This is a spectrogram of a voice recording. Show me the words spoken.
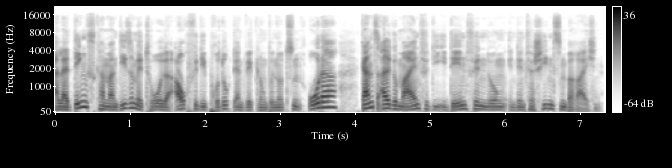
Allerdings kann man diese Methode auch für die Produktentwicklung benutzen oder ganz allgemein für die Ideenfindung in den verschiedensten Bereichen.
